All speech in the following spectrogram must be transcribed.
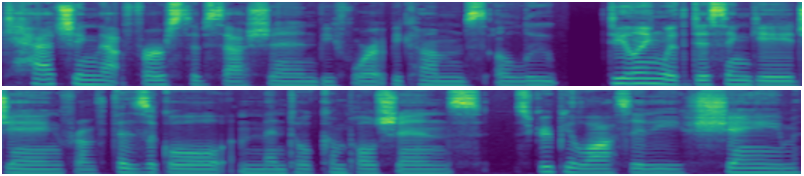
catching that first obsession before it becomes a loop dealing with disengaging from physical, mental compulsions, scrupulosity, shame,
